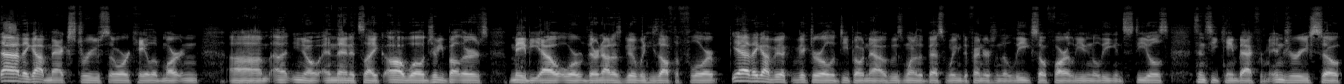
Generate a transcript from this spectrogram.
ah, they got Max Strus or Caleb Martin, um, uh, you know, and then it's like, oh well, Jimmy Butler's maybe out, or they're not as good when he's off the floor. Yeah, they got Vic- Victor Oladipo now, who's one of the best wing defenders in the league so far, leading the league in steals since he came back from injury. So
